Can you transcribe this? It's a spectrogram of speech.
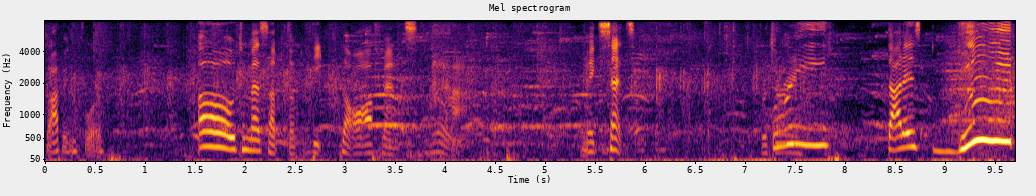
What clapping for? Oh, to mess up the the, the offense. Ah. Makes sense. Three. Three. That is good.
